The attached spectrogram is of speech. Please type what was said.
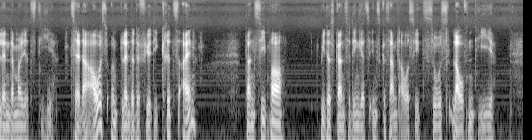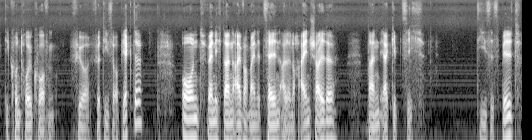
blende mal jetzt die Zelle aus und blende dafür die Grids ein. dann sieht man, wie das ganze Ding jetzt insgesamt aussieht. So laufen die, die Kontrollkurven für, für diese Objekte. Und wenn ich dann einfach meine Zellen alle noch einschalte, dann ergibt sich dieses Bild.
